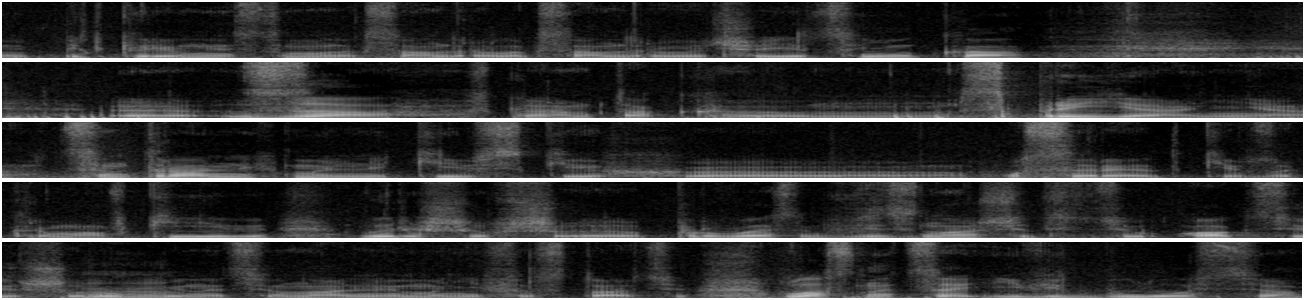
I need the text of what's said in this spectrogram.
е, під керівництвом Олександра Олександровича Яценюка е, за, скажімо так, ем, сприяння центральних мельниківських е, осередків, зокрема в Києві, вирішив провести відзначити цю акцію широкою національною маніфестацією. Власне, це і відбулося.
